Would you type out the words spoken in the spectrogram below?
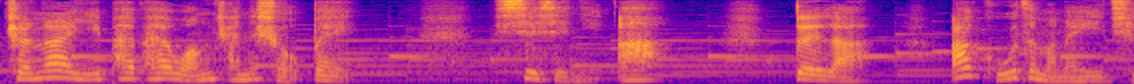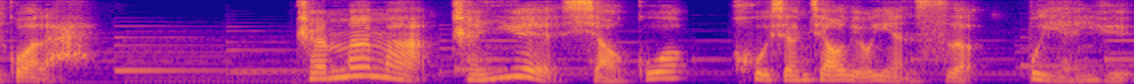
陈二姨拍拍王禅的手背，谢谢你啊。对了，阿古怎么没一起过来？陈妈妈、陈月、小郭互相交流眼色，不言语。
